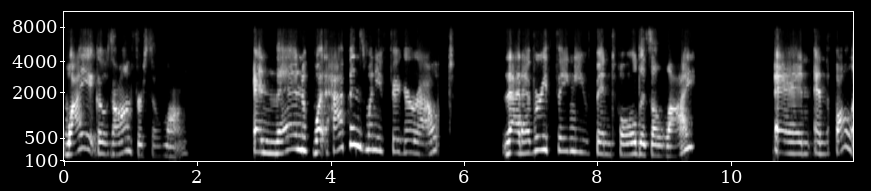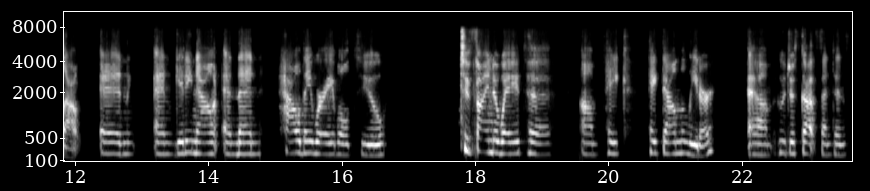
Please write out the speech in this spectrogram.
why it goes on for so long. And then what happens when you figure out that everything you've been told is a lie and and the fallout and and getting out and then how they were able to to find a way to um, take take down the leader um, who just got sentenced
